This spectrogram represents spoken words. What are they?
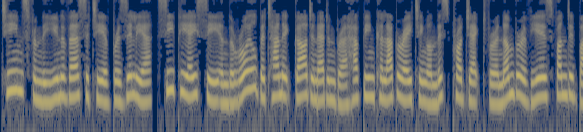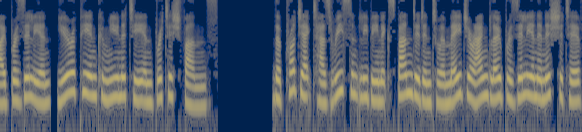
Teams from the University of Brasilia, CPAC and the Royal Botanic Garden Edinburgh have been collaborating on this project for a number of years funded by Brazilian, European Community and British funds. The project has recently been expanded into a major Anglo-Brazilian initiative,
